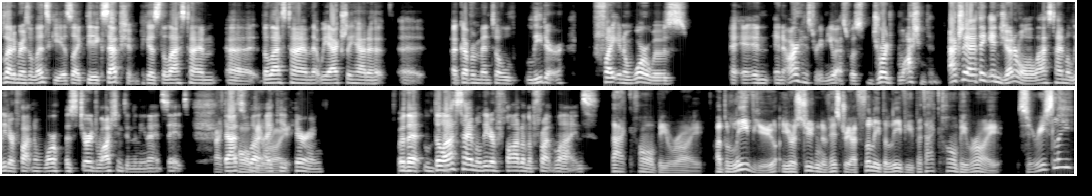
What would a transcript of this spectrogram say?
Vladimir Zelensky is like the exception because the last time, uh, the last time that we actually had a, a a governmental leader fight in a war was in in our history in the U.S. was George Washington. Actually, I think in general, the last time a leader fought in a war was George Washington in the United States. That That's what I right. keep hearing. Or that the last time a leader fought on the front lines. That can't be right. I believe you. You're a student of history. I fully believe you, but that can't be right. Seriously?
